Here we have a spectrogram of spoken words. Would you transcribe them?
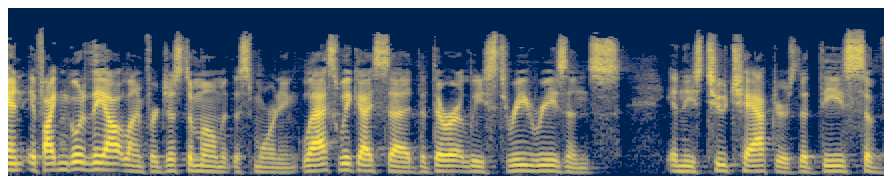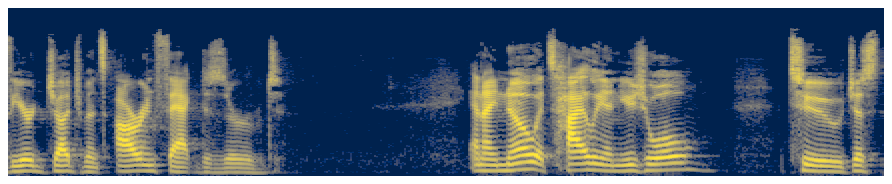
And if I can go to the outline for just a moment this morning, last week I said that there are at least three reasons in these two chapters that these severe judgments are in fact deserved. And I know it's highly unusual to just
